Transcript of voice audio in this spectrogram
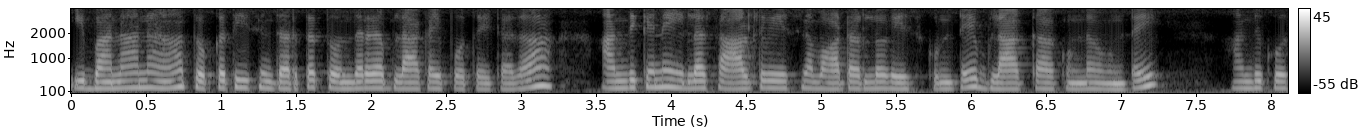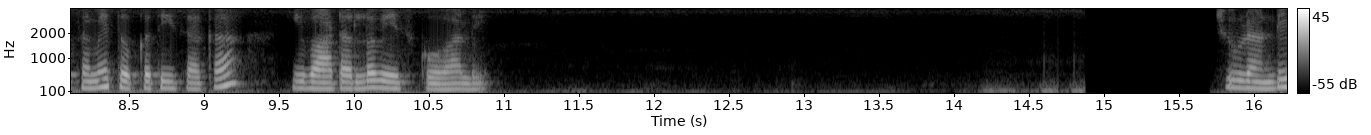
ఈ బనానా తొక్క తీసిన తర్వాత తొందరగా బ్లాక్ అయిపోతాయి కదా అందుకనే ఇలా సాల్ట్ వేసిన వాటర్లో వేసుకుంటే బ్లాక్ కాకుండా ఉంటాయి. అందుకోసమే తొక్క తీసాక ఈ వాటర్లో వేసుకోవాలి. చూడండి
